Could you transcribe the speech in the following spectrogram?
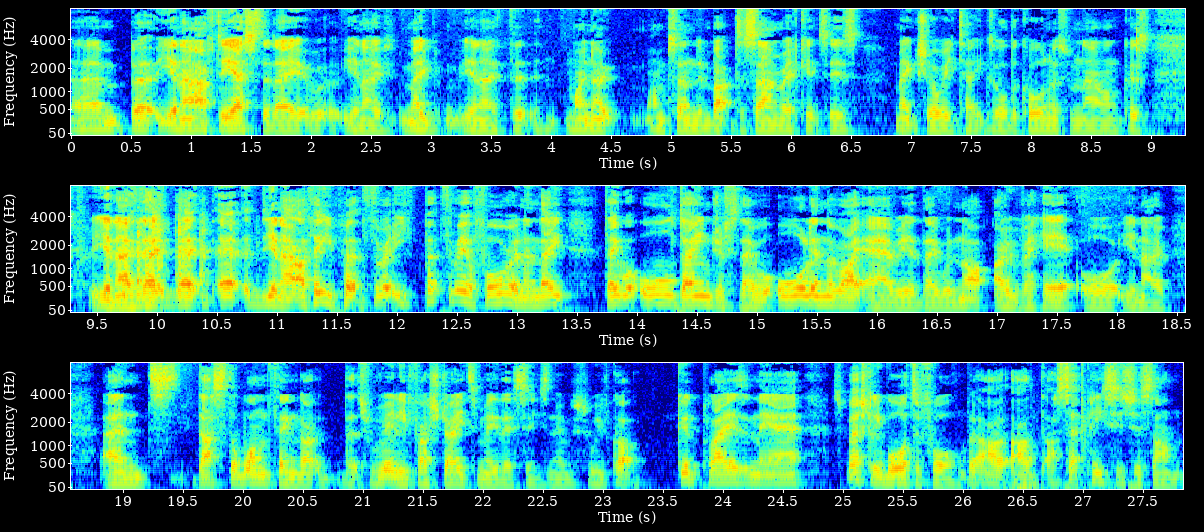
Um, but you know, after yesterday, you know, maybe you know, the, my note I'm sending back to Sam Ricketts is make sure he takes all the corners from now on because you know, they, they, uh, you know, I think he put three, he put three or four in, and they they were all dangerous. They were all in the right area. They were not overhit or you know, and that's the one thing that's really frustrated me this season. Is we've got good players in the air, especially Waterfall, but our, our, our set pieces just aren't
